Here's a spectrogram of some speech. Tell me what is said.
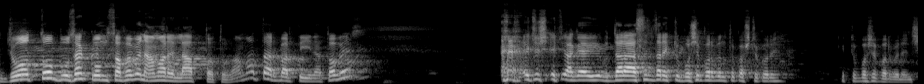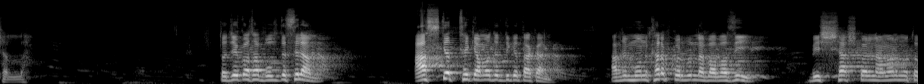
যত বোঝা কম চাপাবেন আমার লাভ তত। আমার তার বাড়তি না। তবে, একটু একটু আগে যারা আছেন, তারা একটু বসে পড়বেন তো, কষ্ট করে। একটু বসে পড়বেন, ইনশাল্লাহ। তো যে কথা বলতেছিলাম, আজকের থেকে আমাদের দিকে তাকান। আপনি মন খারাপ করবেন না, বাবাজি। বিশ্বাস করেন, আমার মতো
